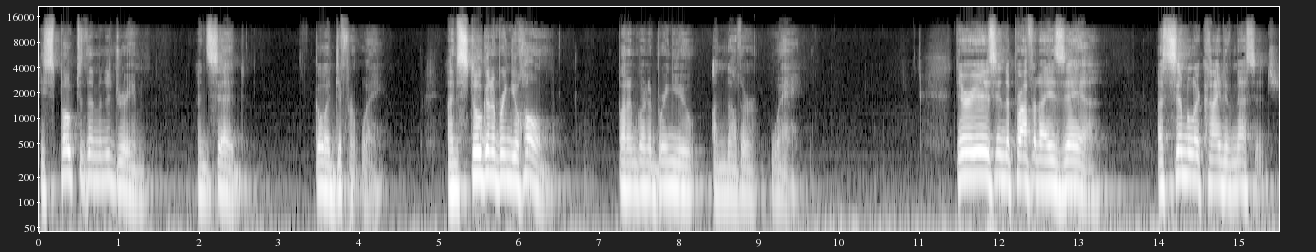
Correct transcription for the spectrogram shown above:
he spoke to them in a dream and said, Go a different way. I'm still going to bring you home, but I'm going to bring you another way. There is in the prophet Isaiah a similar kind of message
